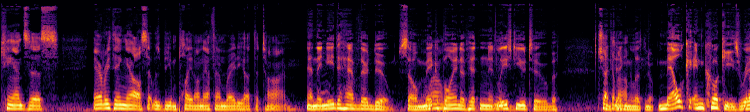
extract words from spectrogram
Kansas, everything else that was being played on FM radio at the time. And they need to have their due. So make a point of hitting at least YouTube. Check them taking out. a listen to. Milk and Cookies, really?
